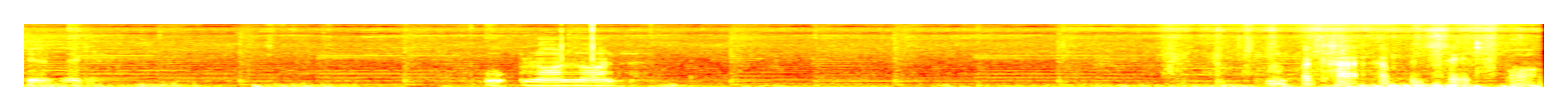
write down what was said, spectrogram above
เจอเลยอุ๊ร้อนร้อนมันปะทะครับเป็นเศษปอก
